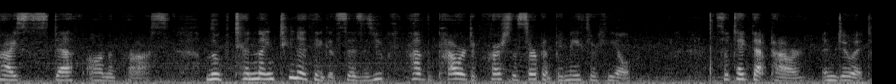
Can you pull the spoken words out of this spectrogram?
Christ's death on the cross. Luke 10:19, I think it says, is you have the power to crush the serpent beneath your heel. So take that power and do it.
